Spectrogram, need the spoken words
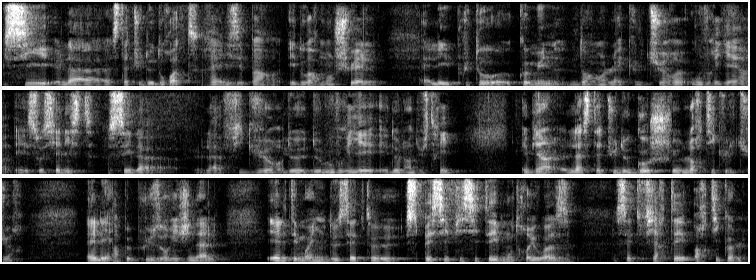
Si la statue de droite réalisée par Édouard Manchuel, elle est plutôt commune dans la culture ouvrière et socialiste, c'est la, figure de, l'ouvrier et de l'industrie, eh bien la statue de gauche, l'horticulture, elle est un peu plus originale et elle témoigne de cette spécificité montreuilloise, cette fierté horticole.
